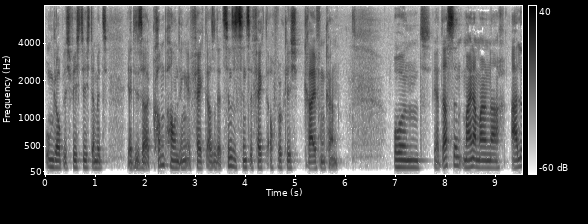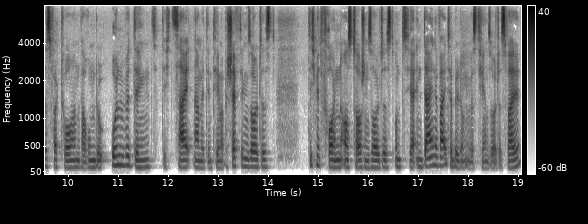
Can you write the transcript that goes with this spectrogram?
unglaublich wichtig, damit ja dieser Compounding-Effekt, also der Zinseszinseffekt auch wirklich greifen kann. Und ja, das sind meiner Meinung nach alles Faktoren, warum du unbedingt dich zeitnah mit dem Thema beschäftigen solltest, dich mit Freunden austauschen solltest und ja in deine Weiterbildung investieren solltest, weil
